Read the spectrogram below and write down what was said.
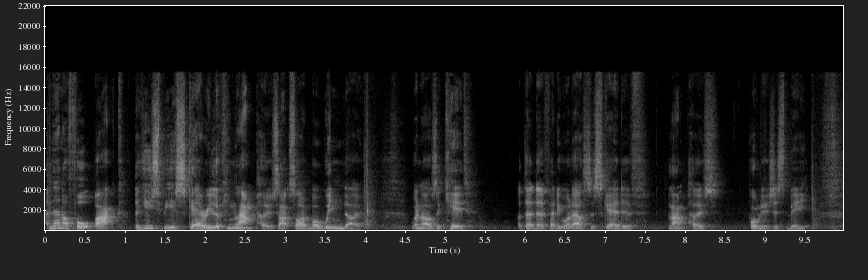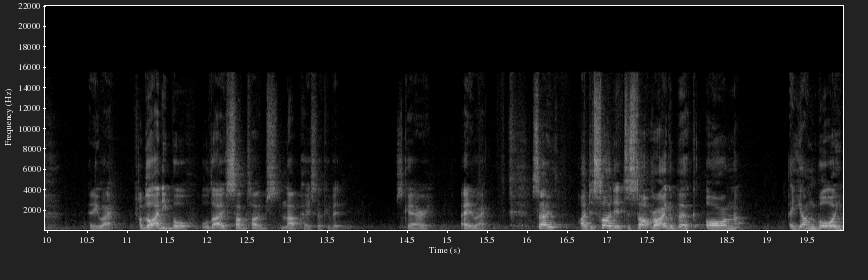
And then I thought back, there used to be a scary looking lamppost outside my window when I was a kid. I don't know if anyone else is scared of lampposts. Probably it's just me. Anyway, I'm not anymore, although sometimes lampposts look a bit scary. Anyway, so I decided to start writing a book on a young boy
